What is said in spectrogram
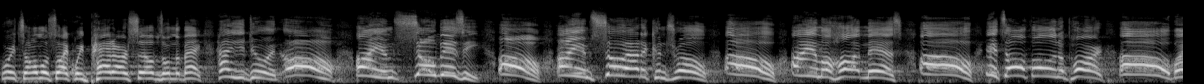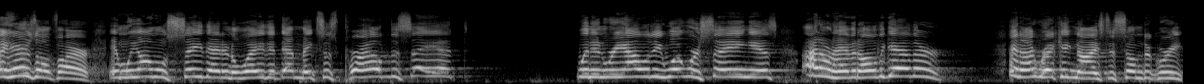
where it's almost like we pat ourselves on the back. How you doing? Oh, I am so busy. Oh, I am so out of control. Oh, I am a hot mess. Oh, it's all falling apart. Oh, my hair's on fire. And we almost say that in a way that that makes us proud to say it. When in reality what we're saying is, I don't have it all together. And I recognize to some degree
